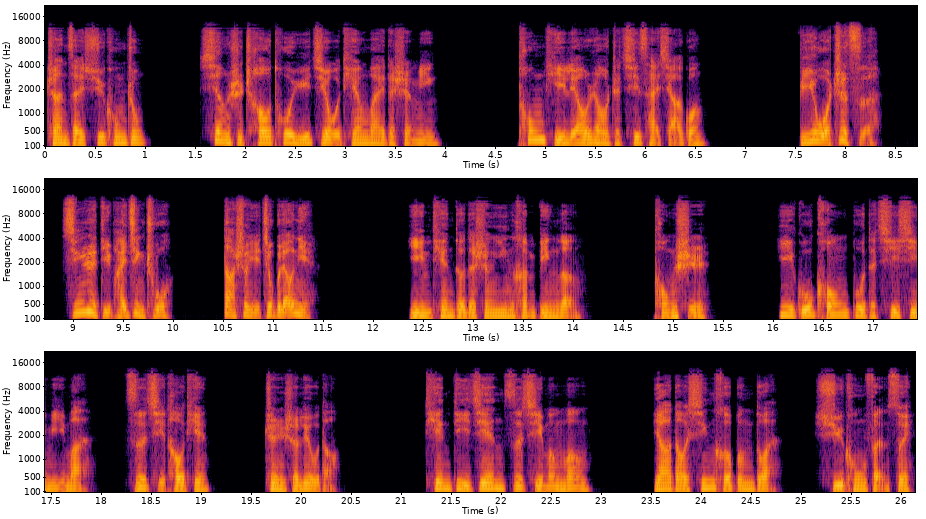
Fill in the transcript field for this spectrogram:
站在虚空中，像是超脱于九天外的神明，通体缭绕着七彩霞光。比我至此，今日底牌尽出，大圣也救不了你。尹天德的声音很冰冷，同时一股恐怖的气息弥漫，紫气滔天，震慑六道，天地间紫气蒙蒙，压到星河崩断，虚空粉碎。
